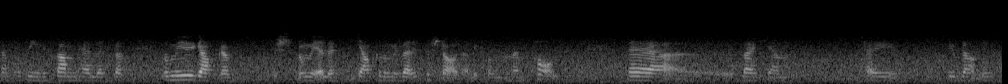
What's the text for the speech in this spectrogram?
kan ta sig in i samhället. För att de är ju ganska, de är, eller ganska, de är väldigt förstörda liksom mentalt. Eh, verkligen kan ju ibland inte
